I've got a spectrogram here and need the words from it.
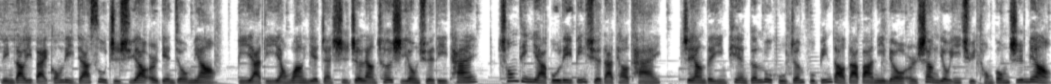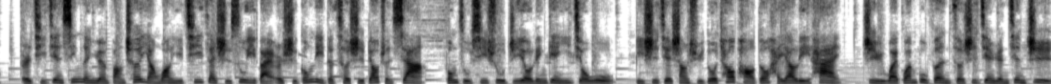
零到一百公里加速只需要二点九秒。比亚迪仰望也展示这辆车使用雪地胎，冲顶亚布力冰雪大跳台，这样的影片跟路虎征服冰岛大坝逆流而上有异曲同工之妙。而旗舰新能源房车仰望于七在时速一百二十公里的测试标准下，风阻系数只有零点一九五，比世界上许多超跑都还要厉害。至于外观部分，则是见仁见智。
